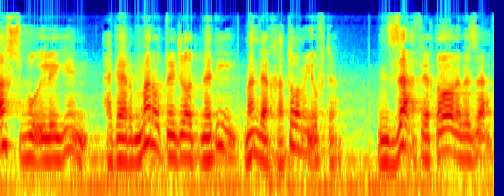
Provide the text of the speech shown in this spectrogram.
اصبو الیهن. اگر مرا نجات ندی من در خطا میفتم این ضعف اقرار به ضعف.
